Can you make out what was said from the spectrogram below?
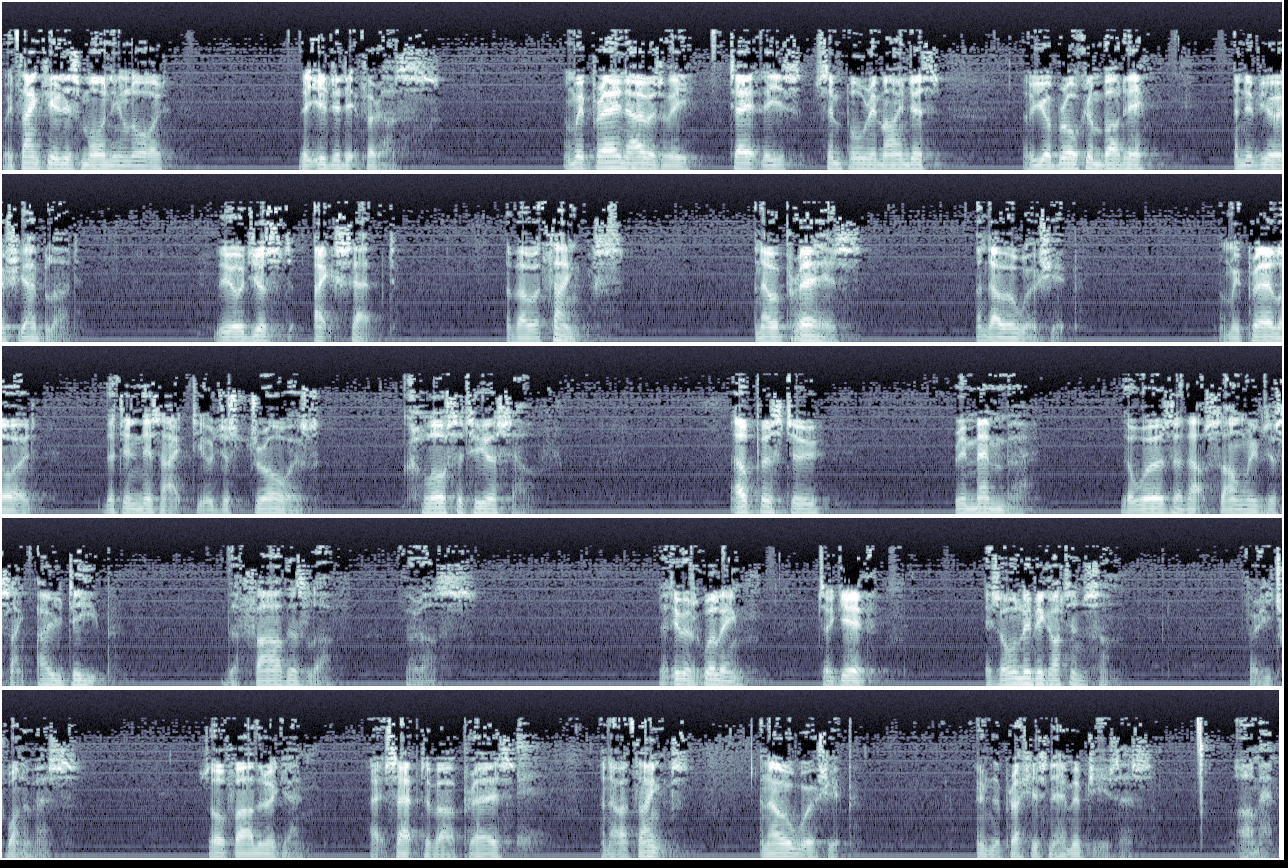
we thank you this morning, Lord, that you did it for us. And we pray now as we take these simple reminders of your broken body and of your shed blood. That you'll just accept of our thanks and our praise and our worship. And we pray, Lord, that in this act you'll just draw us closer to yourself. Help us to remember the words of that song we've just sang. How deep the Father's love for us. That He was willing to give His only begotten Son for each one of us. So, Father, again, accept of our praise and our thanks and our worship in the precious name of Jesus. Amen.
